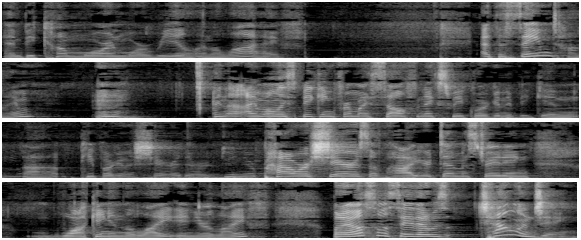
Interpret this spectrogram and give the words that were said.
and become more and more real and alive. At the same time, and I'm only speaking for myself. Next week, we're going to begin, uh, people are going to share, they're doing their power shares of how you're demonstrating walking in the light in your life. But I also say that it was challenging.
